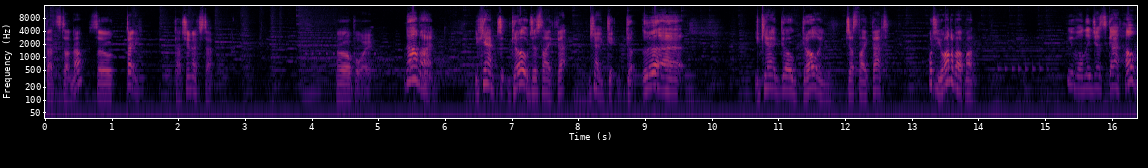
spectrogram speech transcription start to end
That's done now, so tidy. Catch you next time. Oh boy. No, man! You can't go just like that. You can't get go. Ugh. You can't go going just like that. What are you on about, man? You've only just got home.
